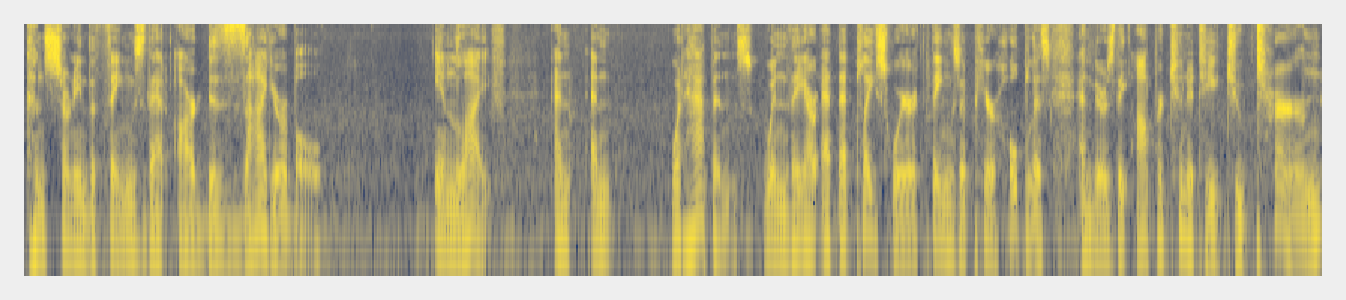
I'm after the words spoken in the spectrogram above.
concerning the things that are desirable in life. And and what happens when they are at that place where things appear hopeless and there's the opportunity to turn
